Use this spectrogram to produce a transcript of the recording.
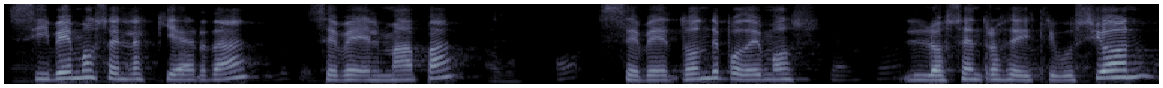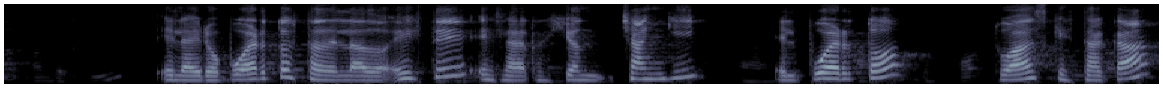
Si vemos en la izquierda, se ve el mapa, se ve dónde podemos los centros de distribución, el aeropuerto está del lado este, es la región Changi, el puerto, Tuas, que está acá,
